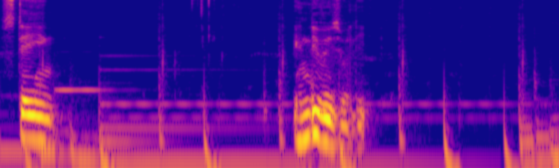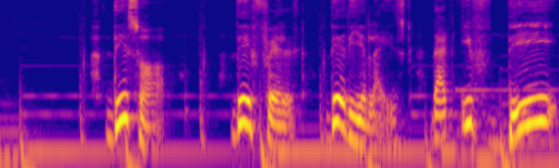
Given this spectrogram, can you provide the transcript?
staying individually. They saw they felt, they realized that if they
